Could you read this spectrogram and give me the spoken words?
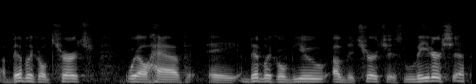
A biblical church will have a biblical view of the church's leadership.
